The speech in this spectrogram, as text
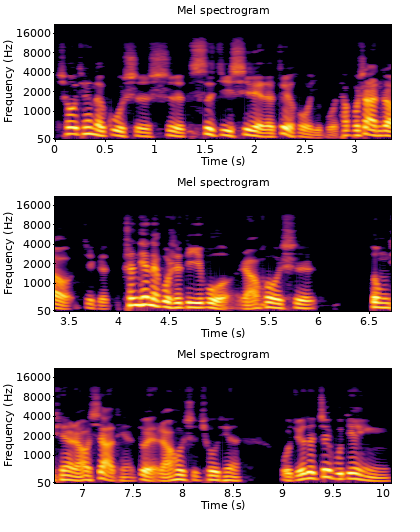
秋天的故事是四季系列的最后一部，它不是按照这个春天的故事第一部，然后是冬天，然后夏天，对，然后是秋天。我觉得这部电影。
